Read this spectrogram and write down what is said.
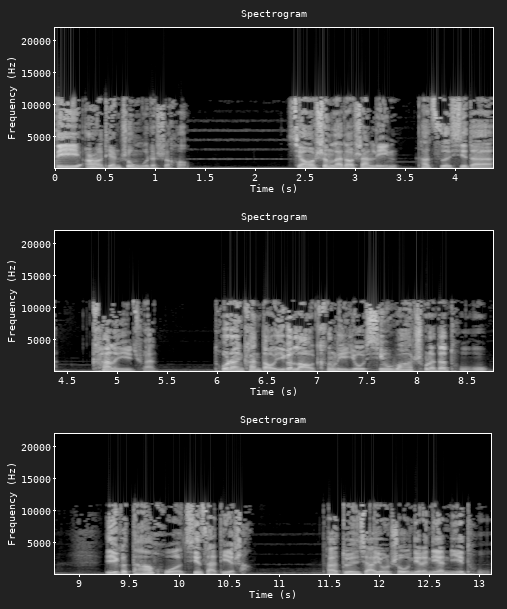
第二天中午的时候，小盛来到山林，他仔细的看了一圈，突然看到一个老坑里有新挖出来的土，一个打火机在地上，他蹲下用手捏了捏泥土，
